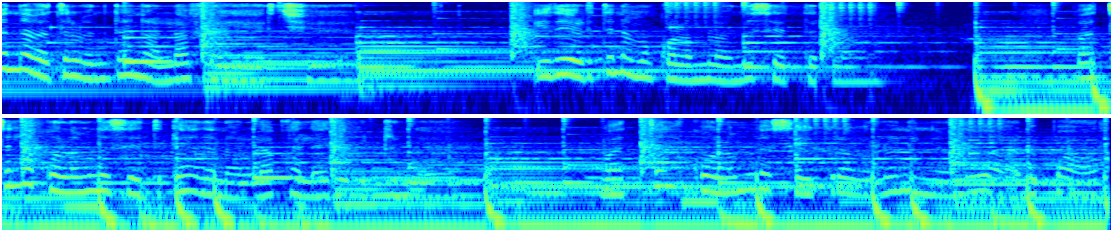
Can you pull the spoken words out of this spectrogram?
இப்போ இந்த வத்தல் வந்துட்டு நல்லா ஃப்ரை ஆயிடுச்சு. இதை எடுத்து நம்ம குழம்புல வந்து சேர்த்துடலாம். வத்தலை குழம்புல சேர்த்துட்டு அதை நல்லா கலரி விட்டுருங்க. வத்தல் குழம்புல சேர்க்குற வரலும் நீங்கள் வந்து அடுப்பை ஆஃப்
